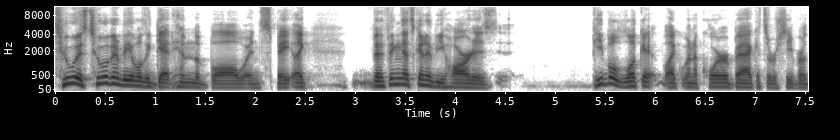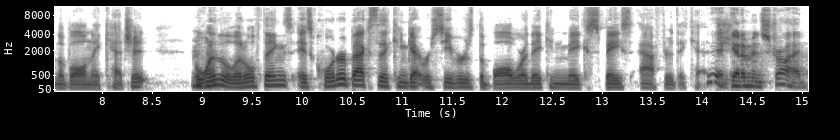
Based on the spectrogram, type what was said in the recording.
Tua is Tua going to be able to get him the ball in space. Like the thing that's going to be hard is people look at like when a quarterback gets a receiver on the ball and they catch it but mm-hmm. one of the little things is quarterbacks that can get receivers the ball where they can make space after the catch. Yeah, get them in stride.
